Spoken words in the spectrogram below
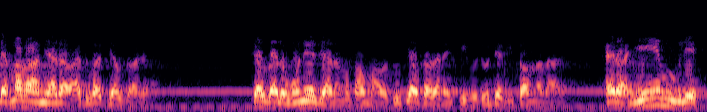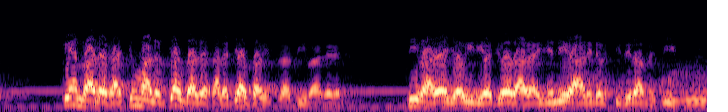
တဲ့မှတ်ပါများတော့သူကကြောက်သွားတယ် ကြောက်သွားလို့ဝင်နေကြတော့မကောင်းပါဘူးသူကြောက်သွားတဲ့ရှိကိုတိုးတက်ပြီးကောင်းလာတာလေအဲတော့ငင်းမှုကလေးကျင်းသွားတဲ့အခါကျွတ်မှလို့ကြောက်သွားတဲ့အခါလည်းကြောက်သွားပြီဆိုတာပြီးပါတယ်ပြီးပါရဲ့ယောဂီတွေကပြောတာပဲယင်းနေ့အားလေးလို့ရှိသေးတာမရှိဘူး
